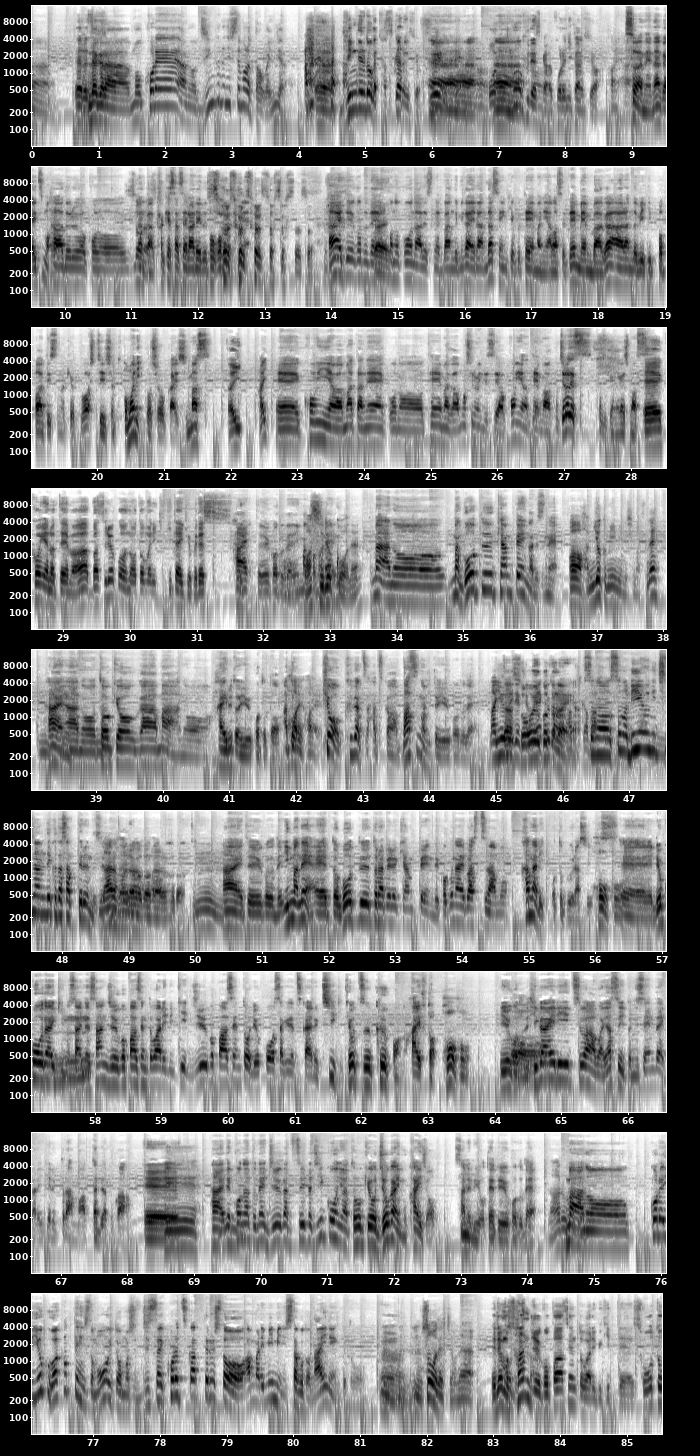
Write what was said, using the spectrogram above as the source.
だから、だから、もうこれ、あの、ジングルにしてもらった方がいいんじゃない？うん、ジングルの方が助かるんですよ。強いよね。恐怖ですから、これに関しては。はいはい。そうだね。なんかいつもハードルをこう、なんかかけさせられるところですね。そうそうそうそうそう。はい、ということで、はいこのコーナーはですね、番組が選んだ選曲テーマに合わせてメンバーが R&B ヒップホップアーティストの曲をシチュエーションとともにご紹介します。はい。えー、今夜はまたね、このテーマが面白いんですよ。今夜のテーマはこちらです。かずきお願いします。えー、今夜のテーマは、バス旅行のお供に聴きたい曲です。はい、ということで、今このねバス旅行ね。まあ、あのーまあ、GoTo キャンペーンがですね、ああ、よく耳にしますね。うんはい、うんあの、東京が、まあ、あの、入るということと、あと、はいはい今日9月20日はバスの日ということで、まあ、有名ですよね。そういうことなんや9月20日その、その理由にちなんでくださってるんですよ、なるほどなるほど、なるほど。うん。はい、ということで、今ね、えっ、と、GoTo トラベルキャンペーンで国内バスツアーもかなりお得らしいです。ほうほうえー旅行代金の最大35%割引、15%を旅行先で使える地域共通クーポンの配布とほうほう。いうことで、日帰りツアーは安いと2000円台から行けるプランもあったりだとか、ええはい。で、この後ね、10月1日以降には東京除外も解除される予定ということで、えなるほど。まあ、あのーこれよく分かってへん人も多いと思うし、実際これ使ってる人、あんまり耳にしたことないねんけど。う。うんんうん、そうですよね。え、でもそうです35%割引って相当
